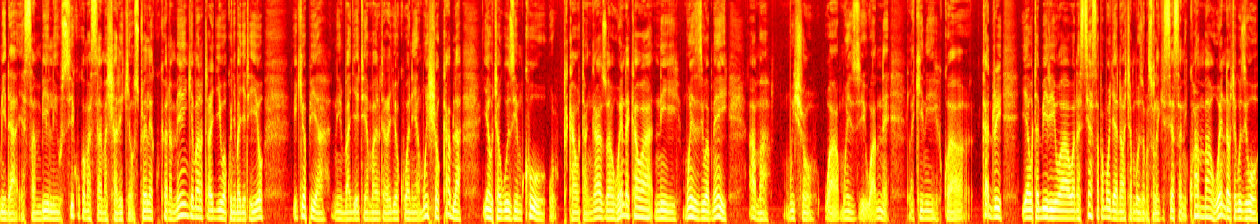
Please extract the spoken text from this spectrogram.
mida ya saa mbili usiku kwa masaa ya mashariki ya Australia, kukiwa na mengi ambayo yanatarajiwa kwenye bajeti hiyo, ikiwa pia ni bajeti ambayo inatarajiwa kuwa ni ya mwisho kabla ya uchaguzi mkuu utakaotangazwa. Huenda ikawa ni mwezi wa Mei ama mwisho wa mwezi wa nne, lakini kwa kadri ya utabiri wa wanasiasa pamoja na wachambuzi wa masuala ya kisiasa ni kwamba huenda uchaguzi huo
